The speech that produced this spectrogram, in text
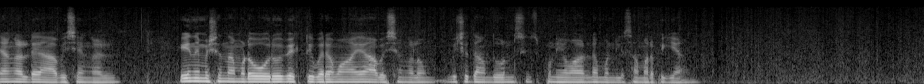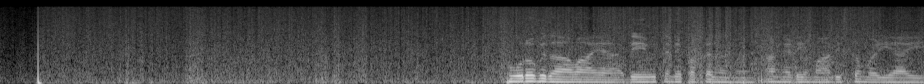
ഞങ്ങളുടെ ആവശ്യങ്ങൾ. ഈ നിമിഷം നമ്മുടെ ഓരോ വ്യക്തിപരമായ ആവശ്യങ്ങളും വിശുദ്ധ അന്തോണിസ് പുണ്യവാളിന്റെ മുന്നിൽ സമർപ്പിക്കാം. പൂർവപിതാവായ ദൈവത്തിന്റെ പക്കൽ നിന്ന് അങ്ങയുടെ മാധ്യസ്ഥം വഴിയായി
